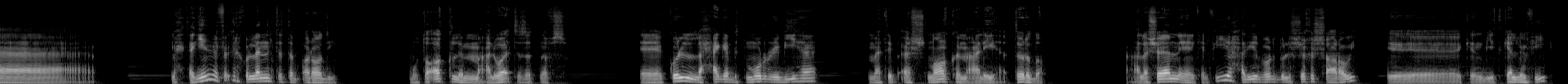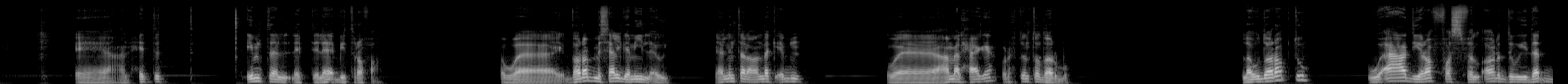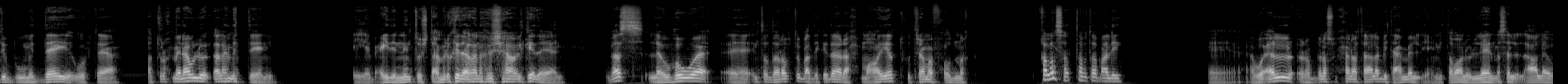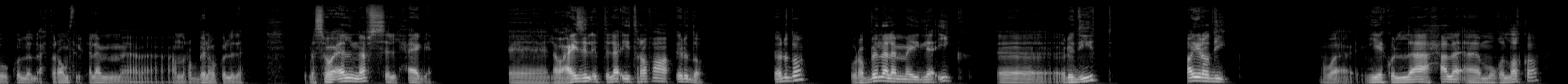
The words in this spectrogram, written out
محتاجين الفكرة كلها إن أنت تبقى راضي متأقلم مع الوقت ذات نفسه كل حاجة بتمر بيها ما تبقاش ناقم عليها ترضى. علشان يعني كان في حديث برضو للشيخ الشعراوي آه، كان بيتكلم فيه آه، عن حتة إمتى الابتلاء بيترفع. هو ضرب مثال جميل قوي. يعني أنت لو عندك ابن وعمل حاجة ورحت أنت ضربه. لو ضربته وقعد يرفص في الأرض ويدبدب ومتضايق وبتاع هتروح مناوله القلم التاني. هي بعيد إن أنتوا مش تعملوا كده وأنا مش هعمل كده يعني. بس لو هو آه أنت ضربته بعد كده راح معيط واترمى في حضنك. خلاص هتطبطب عليه. آه هو قال ربنا سبحانه وتعالى بيتعامل يعني طبعا لله المثل الأعلى وكل الاحترام في الكلام آه عن ربنا وكل ده. بس هو قال نفس الحاجة آه لو عايز الابتلاء يترفع ارضى ارضى وربنا لما يلاقيك رضيت هيرضيك. هو هي كلها حلقة مغلقة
